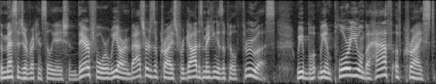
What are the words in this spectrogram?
the message of reconciliation. Therefore, we are ambassadors of Christ, for God is making his appeal through us. We, we implore you on behalf of Christ,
